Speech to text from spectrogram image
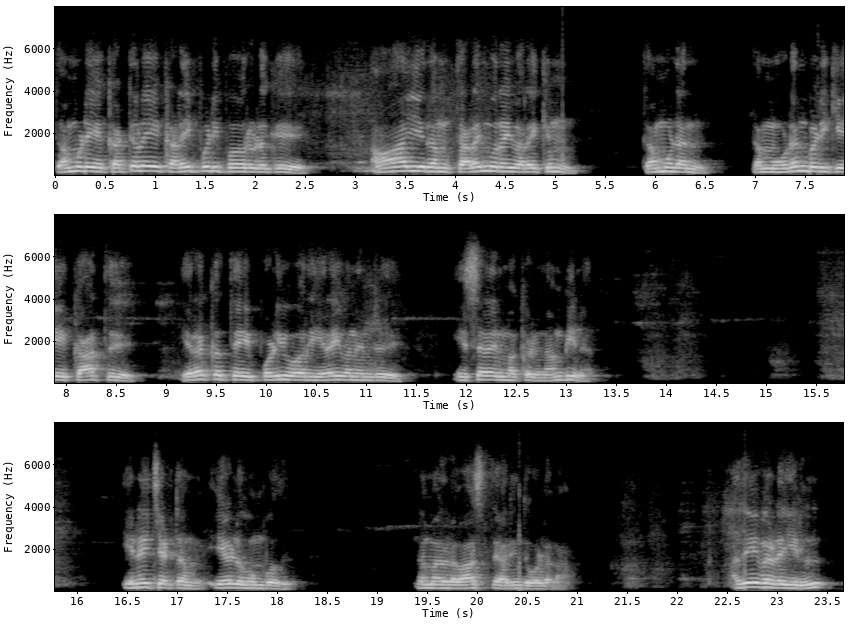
தம்முடைய கட்டளையை கடைபிடிப்பவர்களுக்கு ஆயிரம் தலைமுறை வரைக்கும் தம்முடன் தம் உடன்படிக்கையை காத்து இரக்கத்தை பொழிவோர் இறைவன் என்று இஸ்ரேல் மக்கள் நம்பினர். இணைச்சட்டம் ஏழு ஒன்பது. நம்ம அதில் வாசித்து அறிந்து கொள்ளலாம். அதே வேளையில்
